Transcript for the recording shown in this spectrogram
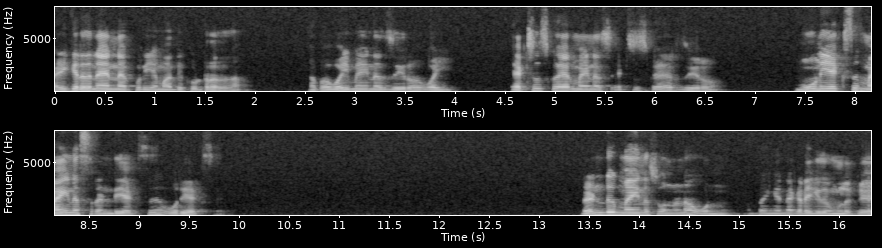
கழிக்கிறதுனா என்ன? குறிய மாற்றி கூட்டுறது தான் அப்போ Y minus zero Y X square minus X square zero மூணு எக்ஸு மைனஸ் ரெண்டு எக்ஸு ஒரு எக்ஸு ரெண்டு மைனஸ் ஒன்றுனா ஒன்று அப்போ இங்கே என்ன கிடைக்குது உங்களுக்கு?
